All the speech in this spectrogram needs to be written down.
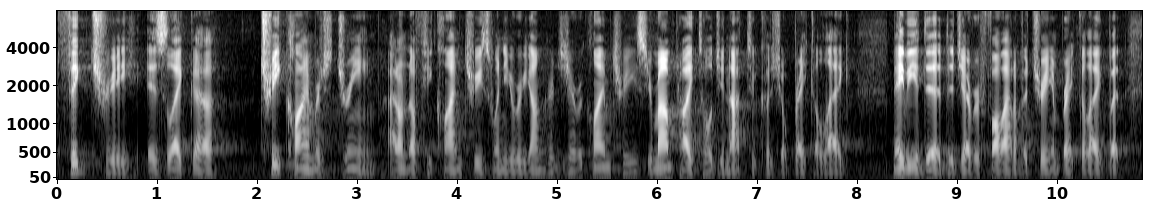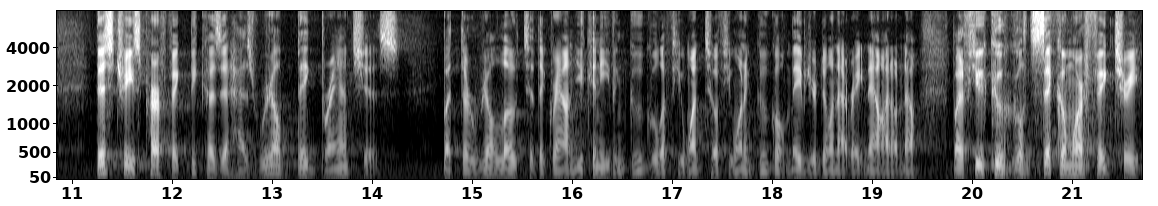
fig tree is like a tree climber's dream. I don't know if you climbed trees when you were younger. Did you ever climb trees? Your mom probably told you not to because you'll break a leg. Maybe you did. Did you ever fall out of a tree and break a leg? But this tree is perfect because it has real big branches but they're real low to the ground. You can even Google if you want to. If you want to Google, maybe you're doing that right now, I don't know. But if you Googled sycamore fig tree,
